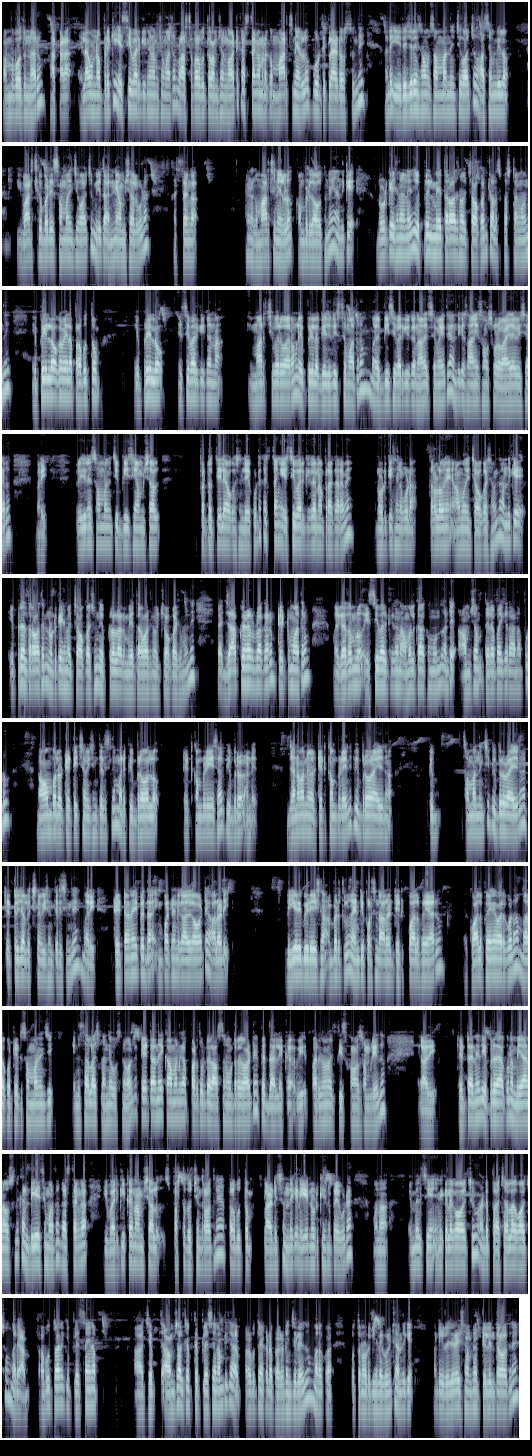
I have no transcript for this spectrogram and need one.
పంపబోతున్నారు. అక్కడ ఎలా ఉన్నప్పటికీ ఎస్సీ వర్గీకరణ అంశం మాత్రం రాష్ట్ర ప్రభుత్వ అంశం కాబట్టి ఖచ్చితంగా మనకు మార్చి నెలలో పూర్తి క్లారిటీ వస్తుంది. అంటే ఈ రిజర్వేషన్ సంబంధించి కావచ్చు అసెంబ్లీలో ఈ వార్షిక బడ్జెట్ సంబంధించి కావచ్చు మిగతా అన్ని అంశాలు కూడా ఖచ్చితంగా మనకు మార్చి నెలలో కంప్లీట్గా అవుతున్నాయి అందుకే నోటిఫికేషన్ అనేది ఏప్రిల్ మే తర్వాత వచ్చే అవకాశం చాలా స్పష్టంగా ఉంది. ఏప్రిల్లో ఒకవేళ ప్రభుత్వం ఏప్రిల్లో ఎస్సీ వర్గీకరణ ఈ మార్చి చివరి వారంలో ఏప్రిల్లో గెజెట్ ఇస్తే మాత్రం మరి బీసీ వర్గీకరణ ఆలస్యం అయితే అందుకే స్థానిక సంస్థ కూడా వాయిదా వేశారు. మరి రిజర్వేషన్ సంబంధించి బీసీ అంశాలు ఇప్పట్లో తేలే అవకాశం లేకుండా ఖచ్చితంగా ఎస్సీ వర్గీకరణ ప్రకారమే నోటిఫికేషన్ కూడా త్వరలోనే ఆమోదించే అవకాశం ఉంది. అందుకే ఏప్రిల్ తర్వాత నోటిఫికేషన్ వచ్చే అవకాశం ఉంది. ఏప్రిల్ మే తర్వాత వచ్చే అవకాశం ఉంది. ఇక జాబ్ క్యాలెండర్ ప్రకారం టెట్ మాత్రం మరి గతంలో ఎస్సీ వర్గీకరణ అమలు కాకముందు అంటే అంశం తెరపైకి రానప్పుడు నవంబర్లో టెట్ ఇచ్చిన విషయం తెలిసింది. మరి ఫిబ్రవరిలో టెట్ కంప్లీట్ చేశారు. ఫిబ్రవరి అంటే జనవరిలో టెట్ కంప్లీట్ అయింది. ఫిబ్రవరి ఐదున సంబంధించి ఫిబ్రవరి ఐదున టెట్ రిజల్ట్ వచ్చిన విషయం తెలిసిందే. మరి టెట్ అనేది పెద్ద ఇంపార్టెంట్ కాదు కాబట్టి ఆల్రెడీ డిఎడ్ చేసిన అభ్యర్థులు ninety percent already TET qualify అయ్యారు. క్వాలిఫై అయిన వారు కూడా మరొక టేట్ సంబంధించి ఎన్నిసార్లు వచ్చిన అన్నీ వస్తున్నాయి. కాబట్టి టెట్ అనేది కామన్గా పడుతుంటే రాస్తూనే ఉంటారు కాబట్టి పెద్ద లెక్క పరిగణలోకి తీసుకోవడం అవసరం లేదు. అది టెట్ అనేది ఎప్పుడు కాకుండా మీరానే వస్తుంది. కానీ డిఎస్సి మాత్రం ఖచ్చితంగా ఈ వర్గీకరణ అంశాలు స్పష్టత వచ్చిన తర్వాతనే ప్రభుత్వం క్లారిటీ ఇస్తుంది అందుకని ఏ నోటిఫికేషన్పై కూడా మన ఎమ్మెల్సీ ఎన్నికలు కావచ్చు అంటే ప్రచారాలు కావచ్చు మరి ప్రభుత్వానికి ప్లస్ అయిన చెప్తే అంశాలు చెప్తే ప్లస్ అయినప్పటికీ ఆ ప్రభుత్వం ఎక్కడ ప్రకటించలేదు. మరొక కొత్త నోటిఫికేషన్ల గురించి. అందుకే అంటే ఈ రిజర్వేషన్ అంశం తెలియని తర్వాతనే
